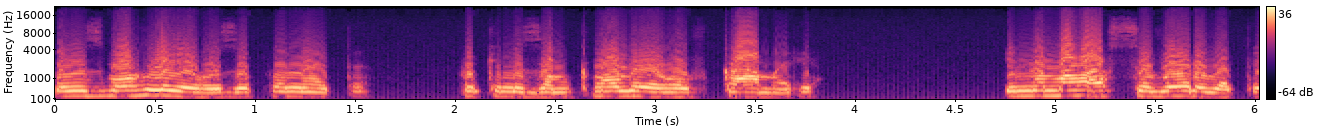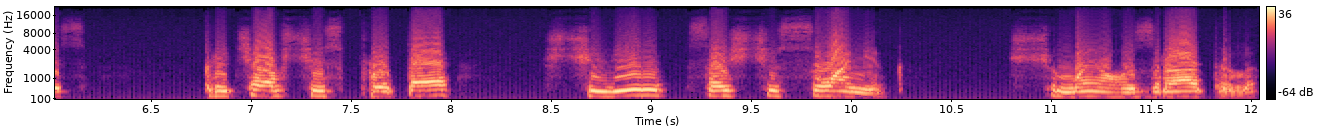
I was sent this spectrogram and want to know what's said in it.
Ми не змогли його зупинити, поки не замкнули його в камері. Він намагався вирватись, кричав щось про те, що він все ще Сонік, що ми його зрадили.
